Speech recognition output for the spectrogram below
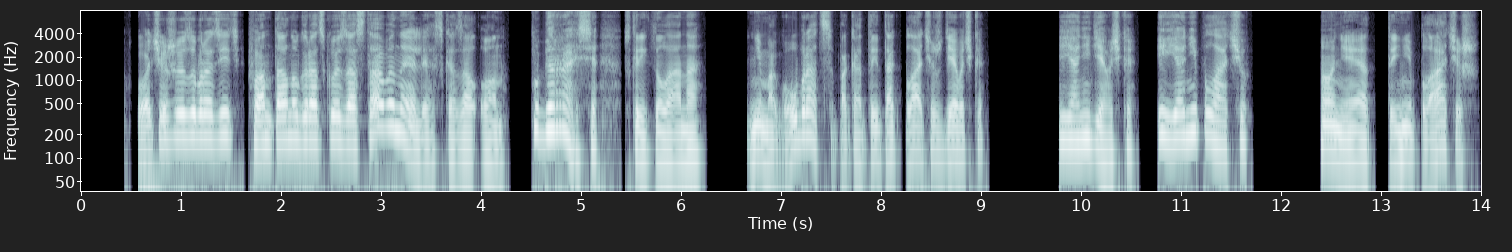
— Хочешь изобразить фонтану городской заставы, Нелли? — сказал он. — Убирайся! — вскрикнула она. — Не могу убраться, пока ты так плачешь, девочка. — Я не девочка, и я не плачу, о нет, ты не плачешь,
